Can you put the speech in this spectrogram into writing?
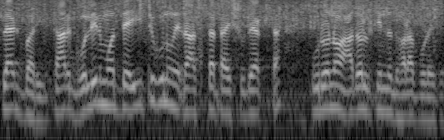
ফ্ল্যাট বাড়ি। তার গলির মধ্যে এইটুকুনো রাস্তাটায় শুধু একটা পুরনো আদল কিন্তু ধরা পড়েছে।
